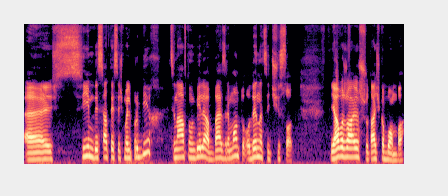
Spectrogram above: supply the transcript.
е, 70 тисяч миль пробіг. Ціна автомобіля без ремонту 11600. Я вважаю, що тачка бомба.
